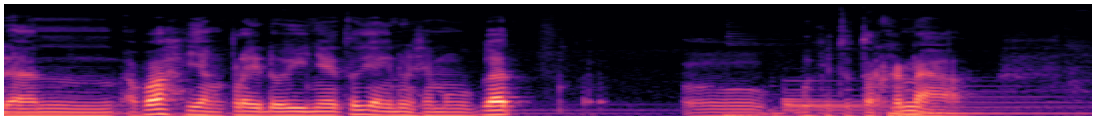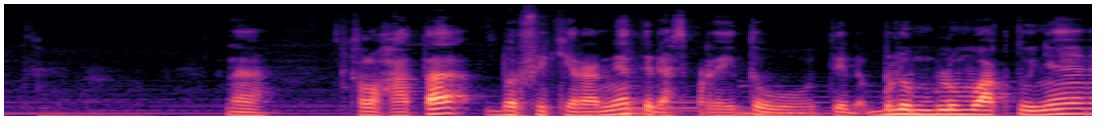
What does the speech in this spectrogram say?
dan apa yang pledoinya itu yang Indonesia menggugat uh, begitu terkenal. Nah kalau Hatta berpikirannya tidak seperti itu. Tidak belum belum waktunya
